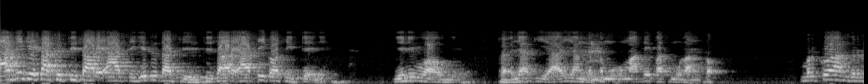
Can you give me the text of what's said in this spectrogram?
Tapi kita disariati gitu tadi, disariati kok sidik nih. Ini wow nih. Banyak kiai yang ketemu umatnya pas mulang kok. Mereka angger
